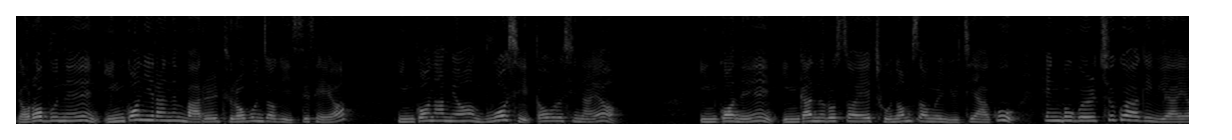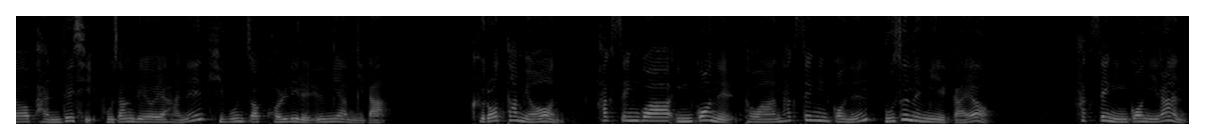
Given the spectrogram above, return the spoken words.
여러분은 인권이라는 말을 들어본 적이 있으세요? 인권하면 무엇이 떠오르시나요? 인권은 인간으로서의 존엄성을 유지하고 행복을 추구하기 위하여 반드시 보장되어야 하는 기본적 권리를 의미합니다. 그렇다면 학생과 인권을 더한 학생 인권은 무슨 의미일까요? 학생 인권이란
